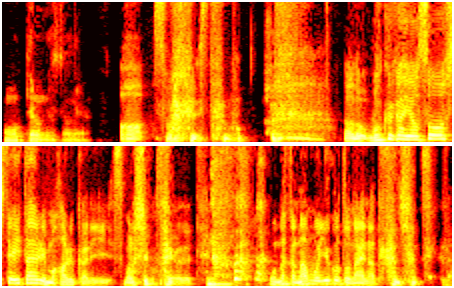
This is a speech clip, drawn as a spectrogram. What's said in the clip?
思ってるんですよね。あ、素晴らしいです。でも、あの、僕が予想していたよりもはるかに素晴らしい答えが出て、もうなんか何も言うことないなって感じなんですけど。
